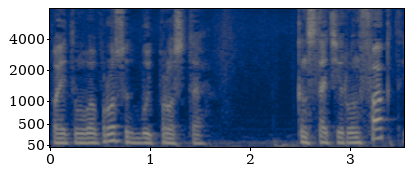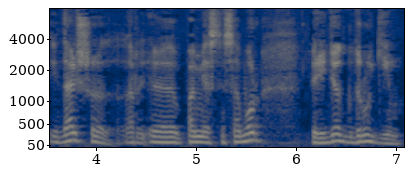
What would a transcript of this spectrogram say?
по этому вопросу. Это будет просто констатирован факт, и дальше э, поместный собор перейдет к другим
